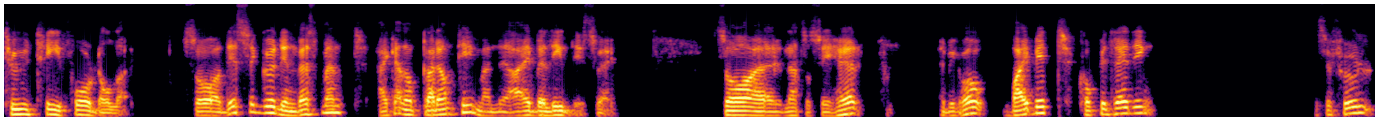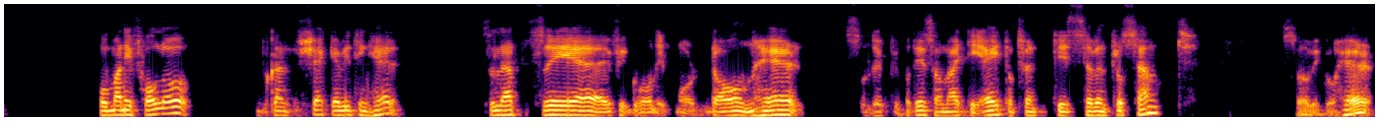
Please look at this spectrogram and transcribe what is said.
two, three, four dollar. So this is a good investment. I cannot guarantee, but I believe this way. So uh, let's see here. Here we go. Bybit, copy trading. It's a full. How many follow? You can check everything here. So let's see uh, if we go a little more down here. So look at this on 98 or 27%. So we go here.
